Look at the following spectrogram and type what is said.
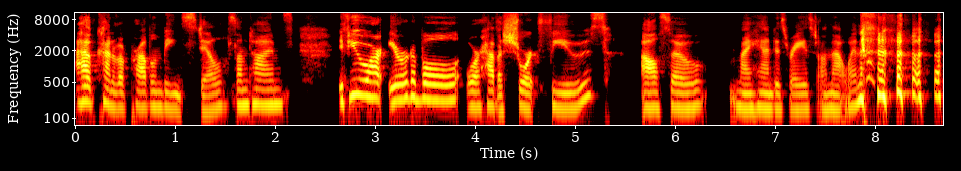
I have kind of a problem being still sometimes. If you are irritable or have a short fuse, also my hand is raised on that one.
